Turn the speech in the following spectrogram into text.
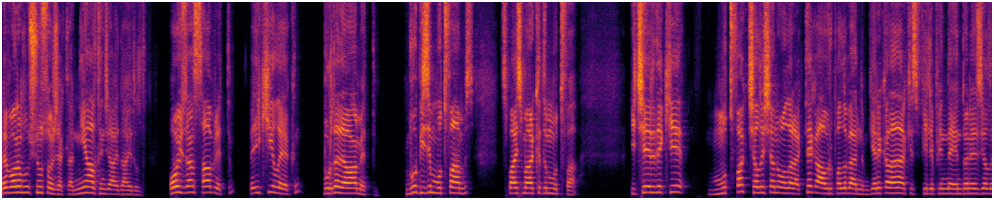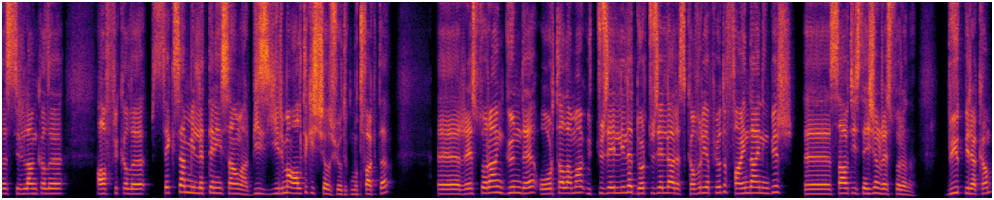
Ve bana şunu soracaklar. Niye 6. ayda ayrıldın? O yüzden sabrettim ve 2 yıla yakın burada devam ettim. Bu bizim mutfağımız. Spice Market'ın mutfağı. İçerideki mutfak çalışanı olarak tek Avrupalı bendim. Geri kalan herkes Filipinli, Endonezyalı, Sri Lankalı, Afrikalı. 80 milletten insan var. Biz 26 kişi çalışıyorduk mutfakta. Ee, restoran günde ortalama 350 ile 450 arası cover yapıyordu. Fine dining bir e, Southeast Asian restoranı. Büyük bir rakam.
